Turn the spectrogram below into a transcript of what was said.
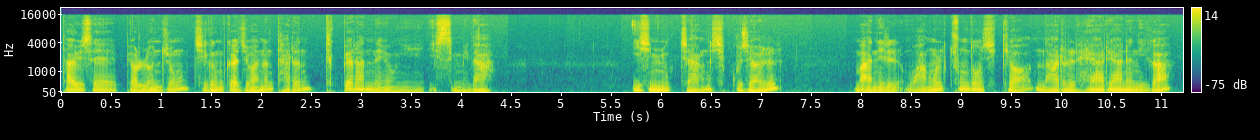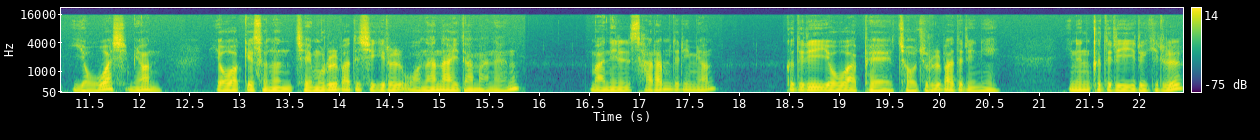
다윗의 변론 중 지금까지와는 다른 특별한 내용이 있습니다. 26장 19절 만일 왕을 충동시켜 나를 해하려 하는 이가 여호와시면 여호와께서는 제물을 받으시기를 원하나이다마는 만일 사람들이면 그들이 여호와 앞에 저주를 받으리니 이는 그들이 이르기를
